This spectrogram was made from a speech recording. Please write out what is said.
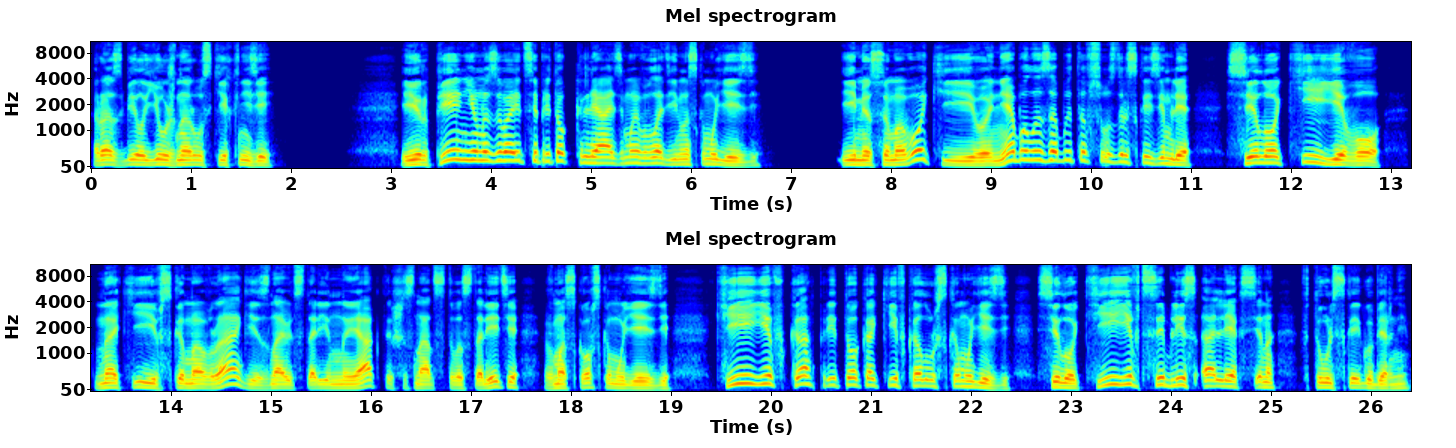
разбил южно-русских князей. Ирпенью называется приток Клязьмы во Владимирском уезде. Имя самого Киева не было забыто в Суздальской земле. Село Киево на Киевском овраге знают старинные акты XVI столетия в Московском уезде – Киевка, притока Ки в Калужском уезде, село Киевцы близ Алексина в Тульской губернии.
